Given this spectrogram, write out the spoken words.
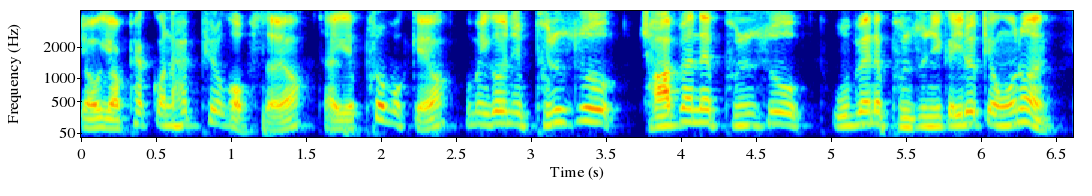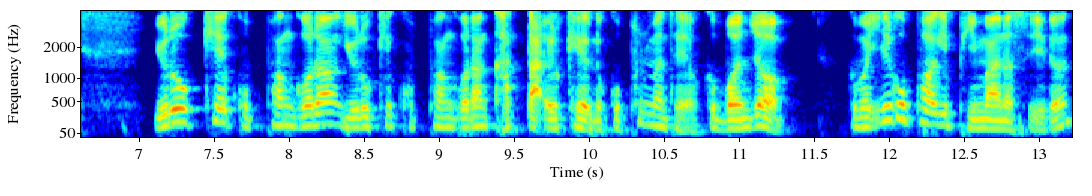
여기 옆에 거는 할 필요가 없어요. 자, 이게 풀어볼게요. 그럼 이거는 분수, 좌변의 분수, 우변의 분수니까 이럴 경우는 이렇게 곱한 거랑 이렇게 곱한 거랑 같다. 이렇게 놓고 풀면 돼요. 그 먼저 그러면 1 곱하기 B-1은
